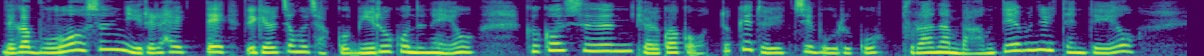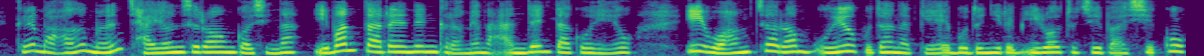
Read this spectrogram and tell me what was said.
내가 무엇은 일을 할 때 내 결정을 자꾸 미루고는 해요. 그것은 결과가 어떻게 될지 모르고 불안한 마음 때문일 텐데요. 그 마음은 자연스러운 것이나 이번 달에는 그러면 안 된다고 해요. 이 왕처럼 우유부단하게 모든 일을 미뤄두지 마시고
